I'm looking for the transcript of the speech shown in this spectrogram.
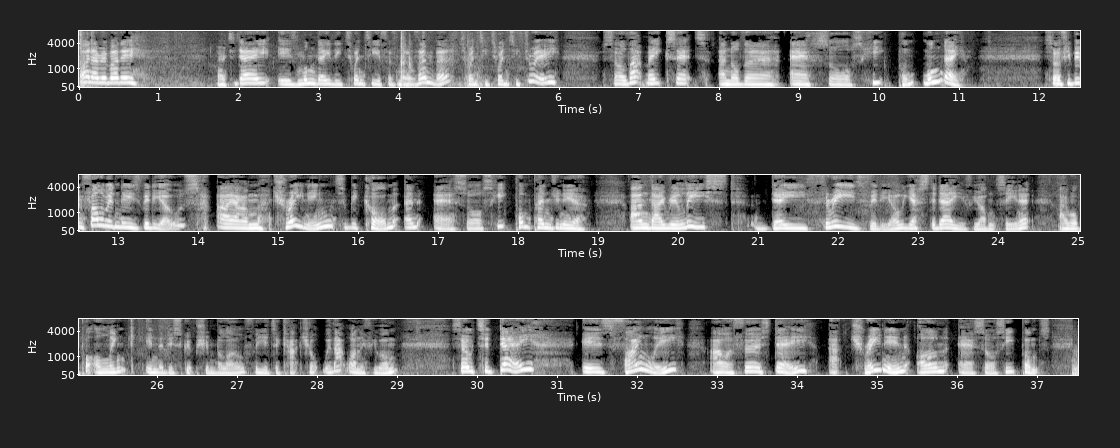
Hi everybody. Now today is Monday the 20th of November 2023 so that makes it another air source heat pump Monday. So if you've been following these videos I am training to become an air source heat pump engineer and I released day three's video yesterday if you haven't seen it. I will put a link in the description below for you to catch up with that one if you want. So today is finally our first day at training on air source heat pumps. Are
